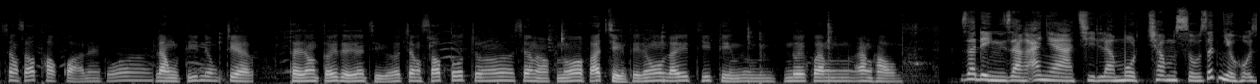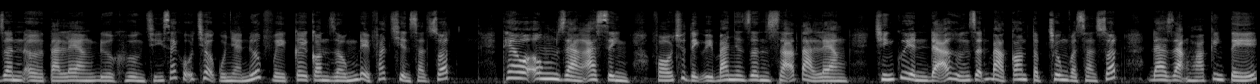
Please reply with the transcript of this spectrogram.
sang sáu thảo quả này có làm một tí nông chè thời gian tới thì chỉ có chăm sóc tốt cho nó xem nào nó phát triển thì nó lấy tí tiền nuôi quang ăn hầu Gia đình Giàng A Nhà chỉ là một trong số rất nhiều hộ dân ở Tà Lèng được hưởng chính sách hỗ trợ của nhà nước về cây con giống để phát triển sản xuất. Theo ông Giàng A Sình, Phó Chủ tịch Ủy ban Nhân dân xã Tả Lèng, chính quyền đã hướng dẫn bà con tập trung vào sản xuất, đa dạng hóa kinh tế,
